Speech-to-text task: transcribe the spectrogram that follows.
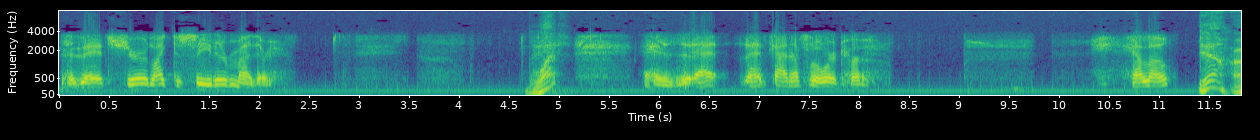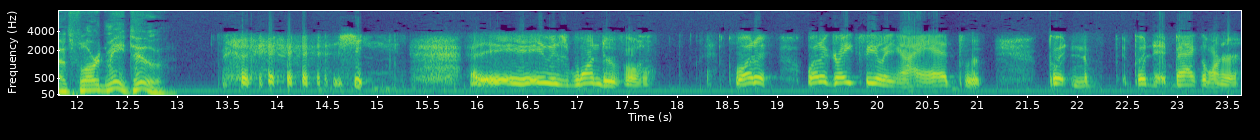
They'd sure like to see their mother. What? And that that kind of floored her. Hello. Yeah, it's floored me too. she, it was wonderful. What a what a great feeling I had for putting putting it back on her.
